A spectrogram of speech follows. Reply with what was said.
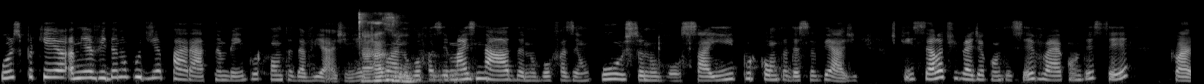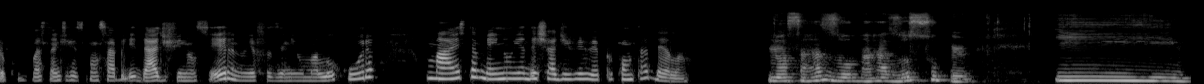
curso porque a minha vida não podia parar também por conta da viagem, né? Tipo, ah, não vou fazer mais nada, não vou fazer um curso, não vou sair por conta dessa viagem. Acho que se ela tiver de acontecer, vai acontecer, claro, com bastante responsabilidade financeira, não ia fazer nenhuma loucura, mas também não ia deixar de viver por conta dela. Nossa, arrasou, arrasou super. E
